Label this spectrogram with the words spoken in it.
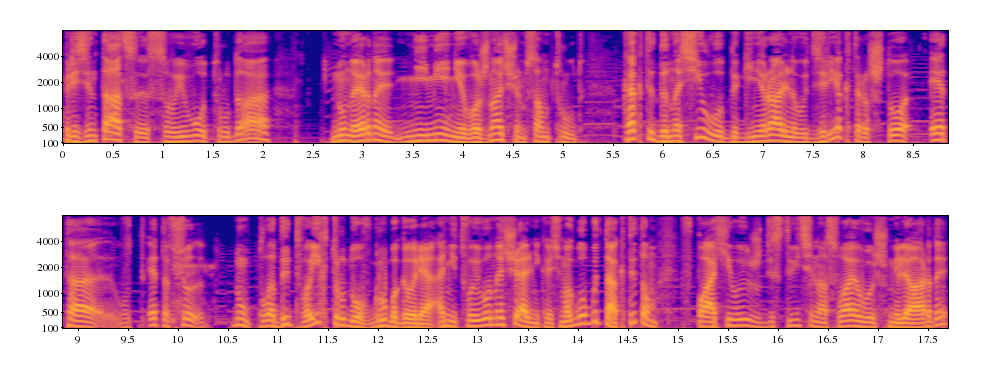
презентация своего труда, ну, наверное, не менее важна, чем сам труд. Как ты доносил вот до генерального директора, что это, вот это все ну, плоды твоих трудов, грубо говоря, а не твоего начальника. Ведь могло бы так, ты там впахиваешь, действительно осваиваешь миллиарды,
